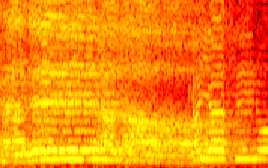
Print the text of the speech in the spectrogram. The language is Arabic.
Anahaba kayasino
